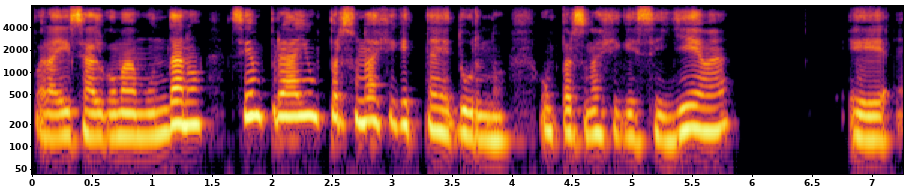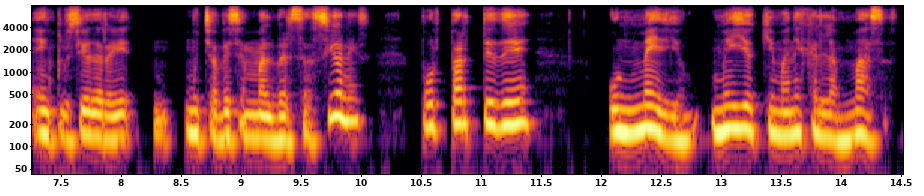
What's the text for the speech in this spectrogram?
para irse a algo más mundano, siempre hay un personaje que está de turno, un personaje que se lleva, eh, inclusive muchas veces malversaciones, por parte de un medio, un medio que manejan las masas.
